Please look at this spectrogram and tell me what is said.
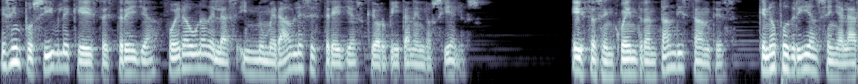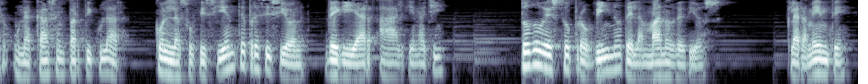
es imposible que esta estrella fuera una de las innumerables estrellas que orbitan en los cielos. Estas se encuentran tan distantes que no podrían señalar una casa en particular con la suficiente precisión de guiar a alguien allí. Todo esto provino de la mano de Dios. Claramente,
